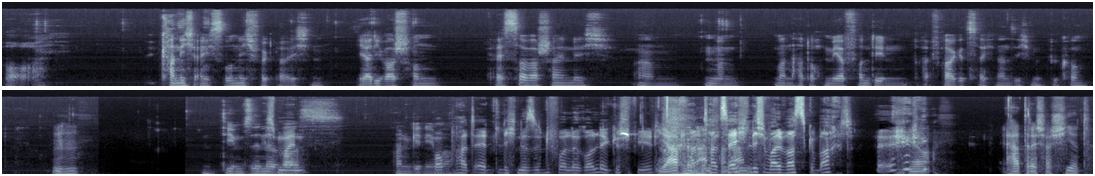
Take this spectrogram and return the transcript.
Boah. Kann ich eigentlich so nicht vergleichen. Ja, die war schon besser wahrscheinlich. Ähm, man, man hat auch mehr von den drei Fragezeichen an sich mitbekommen. Mhm. In dem Sinne ich mein, angenehmer. Bob hat endlich eine sinnvolle Rolle gespielt. Ja, er hat tatsächlich an. mal was gemacht. Ja. Er hat recherchiert.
